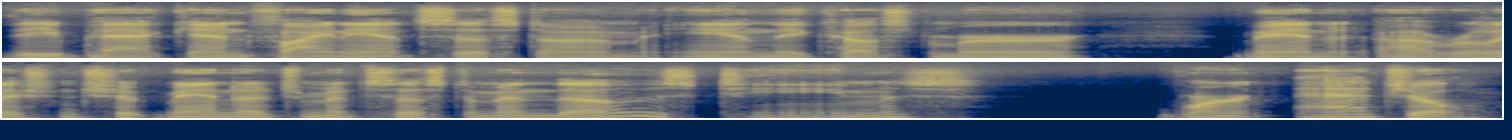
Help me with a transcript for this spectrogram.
the back-end finance system and the customer man, uh, relationship management system, and those teams weren't agile.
